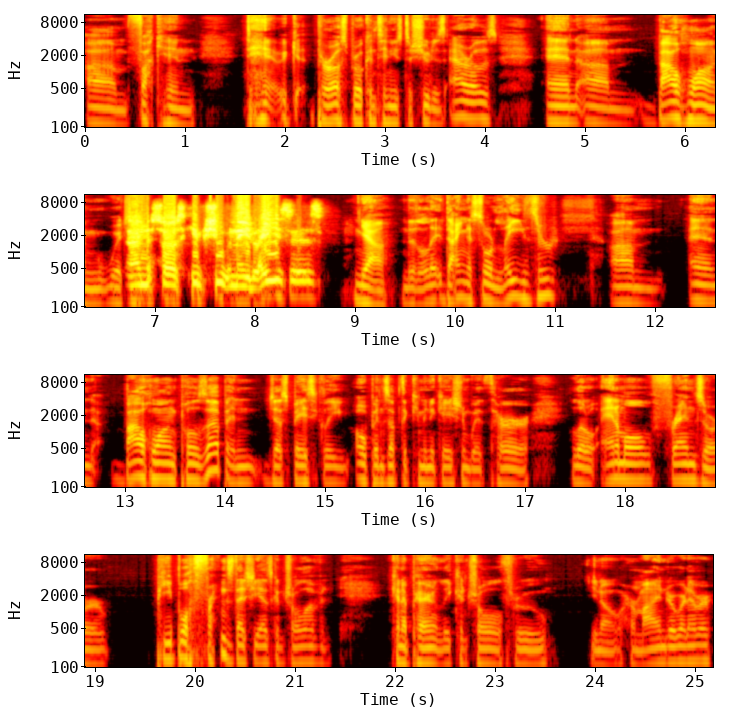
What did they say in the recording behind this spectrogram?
Um fucking damn Perospero continues to shoot his arrows and um Bao Huang which Dinosaurs keep shooting their lasers. yeah, the la- dinosaur laser. Um, and Bao Huang pulls up and just basically opens up the communication with her little animal friends or people friends that she has control of and can apparently control through, you know, her mind or whatever.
